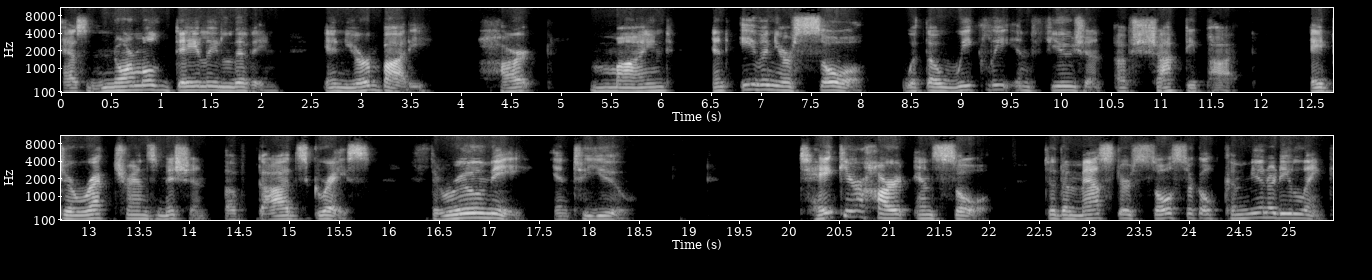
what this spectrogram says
as normal daily living in your body, heart, mind, and even your soul with a weekly infusion of Shaktipat, a direct transmission of God's grace through me into you. Take your heart and soul to the Master Soul Circle community link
